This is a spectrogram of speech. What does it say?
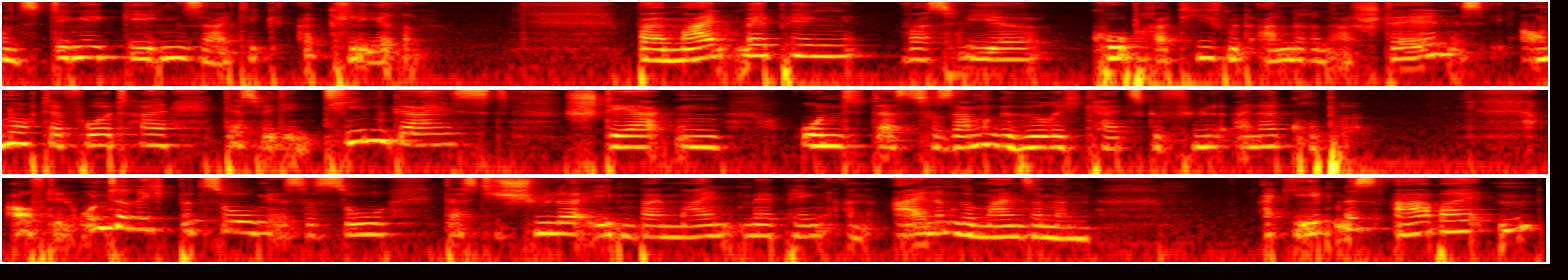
uns Dinge gegenseitig erklären. Beim Mindmapping, was wir kooperativ mit anderen erstellen, ist auch noch der Vorteil, dass wir den Teamgeist stärken und das Zusammengehörigkeitsgefühl einer Gruppe. Auf den Unterricht bezogen ist es so, dass die Schüler eben beim Mindmapping an einem gemeinsamen Ergebnis arbeiten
